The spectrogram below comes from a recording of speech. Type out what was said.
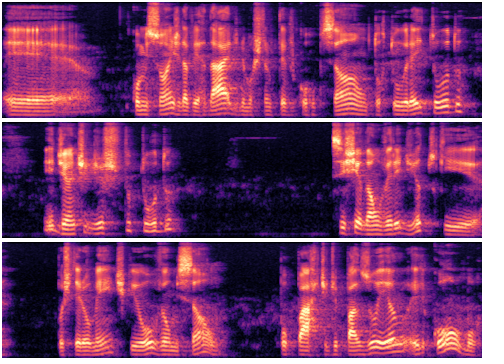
é, comissões da verdade demonstrando que teve corrupção, tortura e tudo, e diante disto tudo, se chegar a um veredito que posteriormente que houve omissão por parte de Pazuello, ele como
